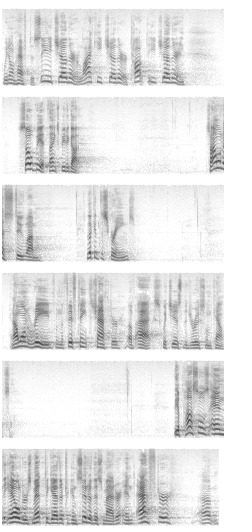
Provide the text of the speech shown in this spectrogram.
we don't have to see each other or like each other or talk to each other, and so be it. Thanks be to God. So I want us to um, look at the screens. And I want to read from the 15th chapter of Acts, which is the Jerusalem Council. The apostles and the elders met together to consider this matter, and after um,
